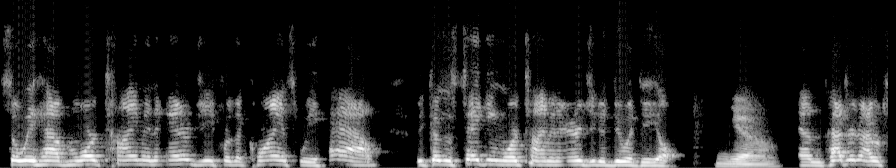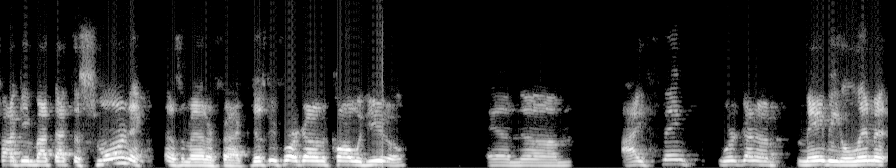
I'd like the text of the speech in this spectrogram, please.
so we have more time and energy for the clients we have because it's taking more time and energy to do a deal. Yeah. And Patrick and I were talking about that this morning, as a matter of fact, just before I got on the call with you. And um, I think we're going to maybe limit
